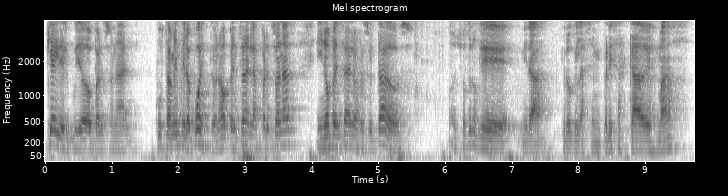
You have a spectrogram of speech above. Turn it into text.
¿Qué hay del cuidado personal? Justamente lo opuesto, ¿no? Pensar en las personas y no pensar en los resultados. yo creo que, mira, creo que las empresas cada vez más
